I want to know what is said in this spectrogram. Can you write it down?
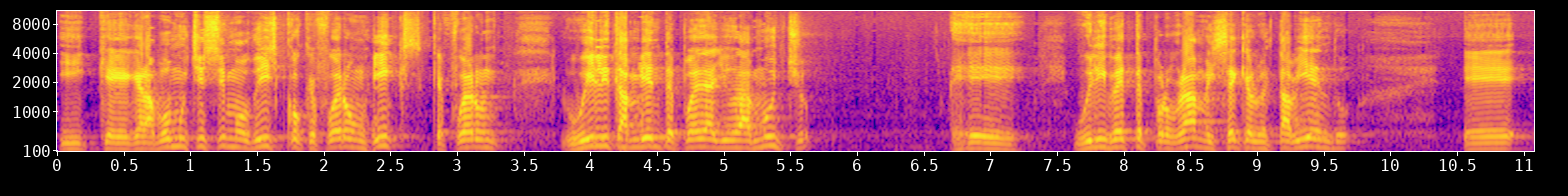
y que grabó muchísimos discos que fueron hits, que fueron... Willy también te puede ayudar mucho. Eh, Willy ve este programa y sé que lo está viendo. Eh,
